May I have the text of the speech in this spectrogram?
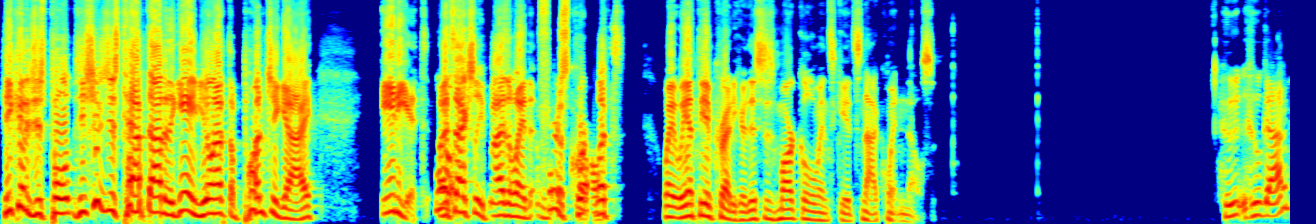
he could have just pulled he should have just tapped out of the game. You don't have to punch a guy. Idiot. Well, That's actually, by the way, first all- let's wait. We have to give credit here. This is Mark Glowinski. It's not Quenton Nelson. Who who got him?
